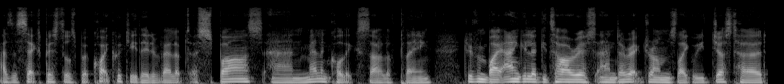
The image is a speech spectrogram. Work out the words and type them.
as the Sex Pistols, but quite quickly they developed a sparse and melancholic style of playing, driven by angular guitar riffs and direct drums like we just heard.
